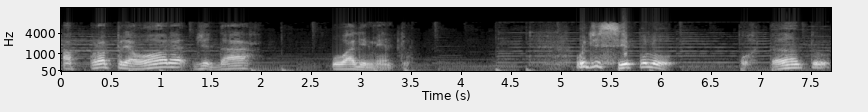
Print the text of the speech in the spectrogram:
a própria hora de dar o alimento. O discípulo, portanto,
